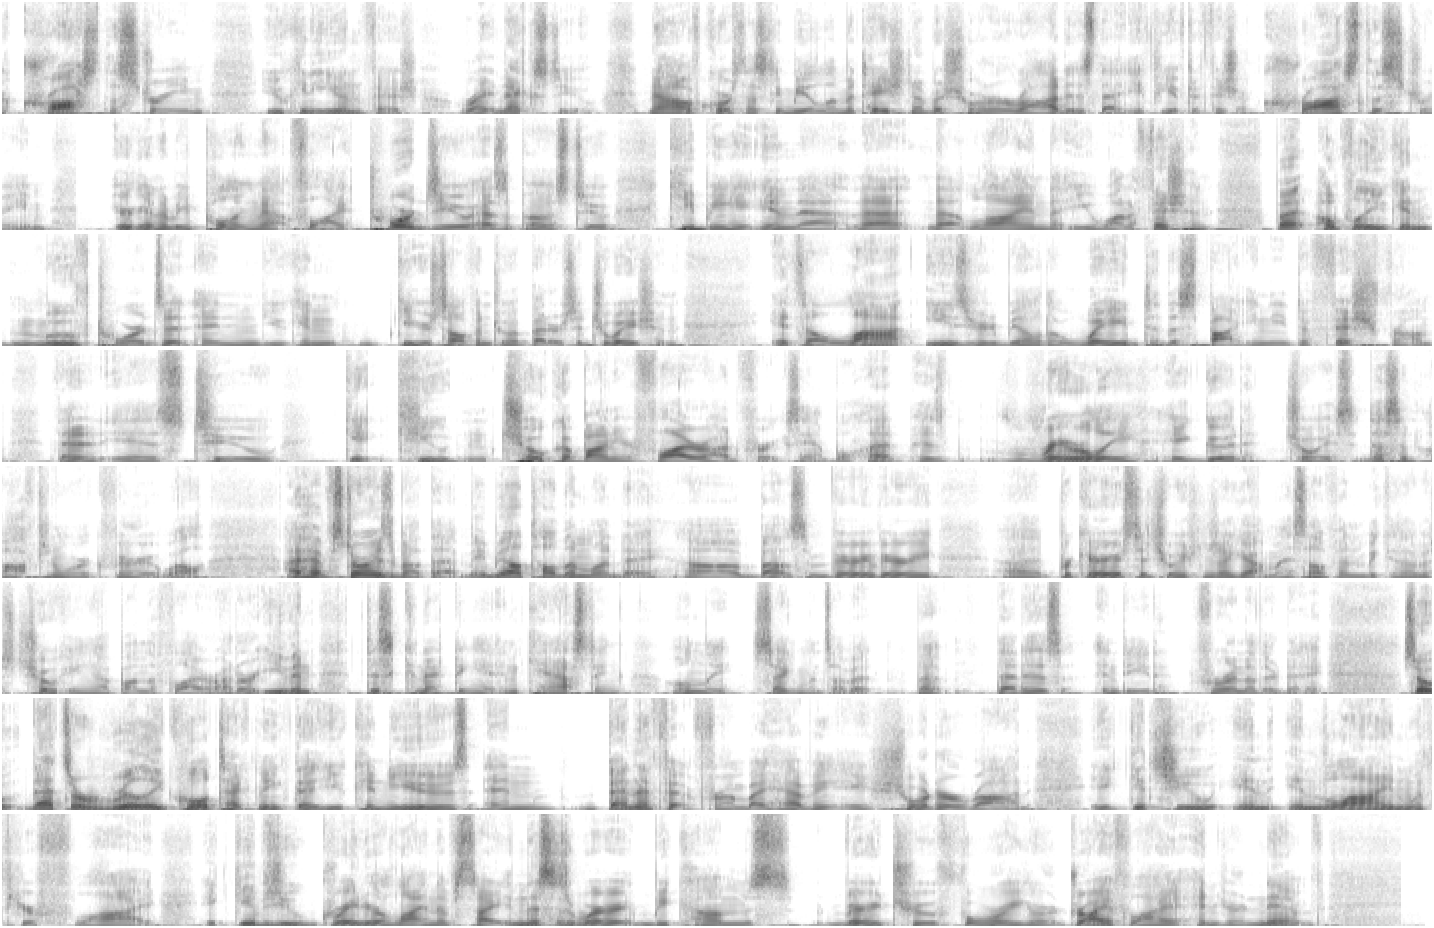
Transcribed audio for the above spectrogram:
across the stream, you can even fish right next to you. Now, of course, that's going to be a limitation of a shorter rod is that if you have to fish across the stream, you're going to be pulling that fly towards you as opposed to keeping it in that that that line that you want to fish in. But hopefully you can move towards it and you can get yourself into a better situation. It's a lot easier to be able to wade to the spot you need to fish from than it is to get cute and choke up on your fly rod, for example. That is rarely a good choice. It doesn't often work very well. I have stories about that. Maybe I'll tell them one day uh, about some very, very uh, precarious situations I got myself in because I was choking up on the fly rod or even disconnecting it and casting only segments of it. But that is indeed for another day. So that's a really cool technique that you can use and benefit from by having a shorter rod. It gets you in, in line with your fly, it gives you greater line of sight. And this is where it becomes very true for your dry fly and your nymph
